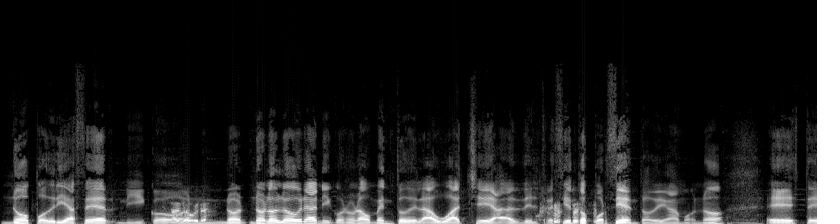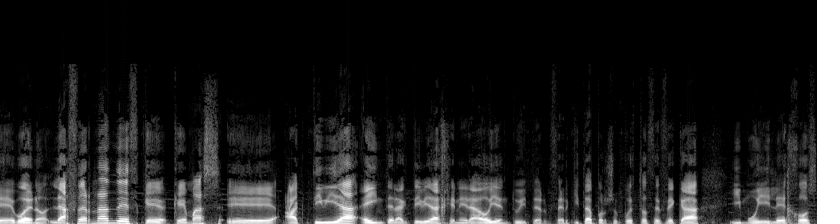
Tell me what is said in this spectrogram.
no podría hacer ni con... No. No, no lo logra ni con un aumento de la UH a- del 300%, digamos, ¿no? Este, bueno, la Fernández que, más eh, actividad e interactividad genera hoy en Twitter. Cerquita, por supuesto, CFK y muy lejos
